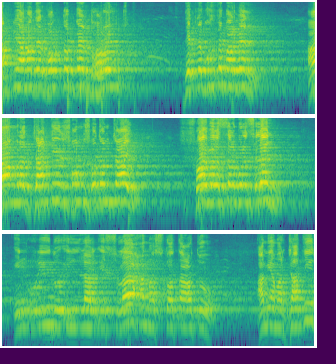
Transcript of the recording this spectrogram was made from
আপনি আমাদের বক্তব্যের ধরন দেখলে বুঝতে পারবেন। আমরা জাতির সংশোধন চাই। সোহেব বলেছিলেন, ইন উরিদু ইল্লাল ইসলাহ আমি আমার জাতির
